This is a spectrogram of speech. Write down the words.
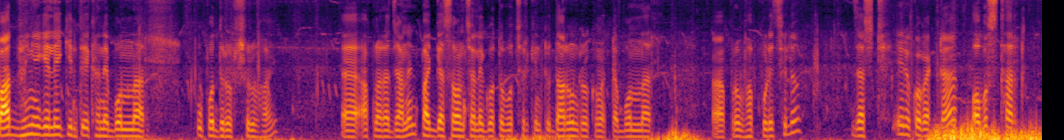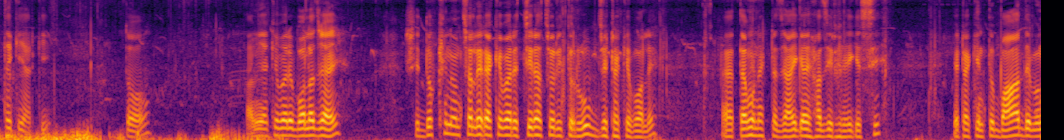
বাঁধ ভেঙে গেলেই কিন্তু এখানে বন্যার উপদ্রব শুরু হয়। আপনারা জানেন পাগ্যাসা অঞ্চলে গত বছর কিন্তু দারুণ রকম একটা বন্যার প্রভাব পড়েছিল। জাস্ট এরকম একটা অবস্থার থেকে আর কি। তো আমি একেবারে বলা যায় সেই দক্ষিণ অঞ্চলের একেবারে চিরাচরিত রূপ যেটাকে বলে তেমন একটা জায়গায় হাজির হয়ে গেছি। এটা কিন্তু বাঁধ এবং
